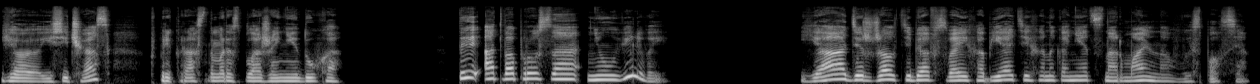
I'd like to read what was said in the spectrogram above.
Я и сейчас в прекрасном расположении духа. Ты от вопроса не увиливай. Я держал тебя в своих объятиях и, наконец, нормально выспался.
